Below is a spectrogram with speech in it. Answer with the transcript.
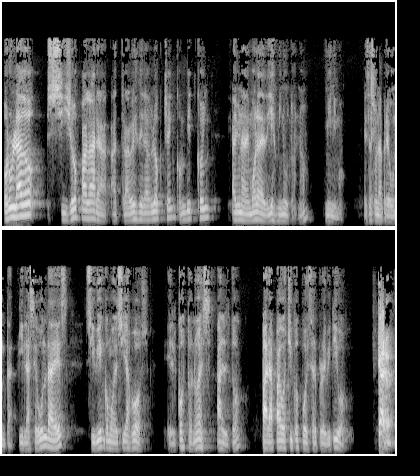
Por un lado, si yo pagara a través de la blockchain con Bitcoin, hay una demora de 10 minutos, ¿no? Mínimo. Esa es una pregunta. Y la segunda es, si bien como decías vos, el costo no es alto, para pagos chicos puede ser prohibitivo. Claro,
